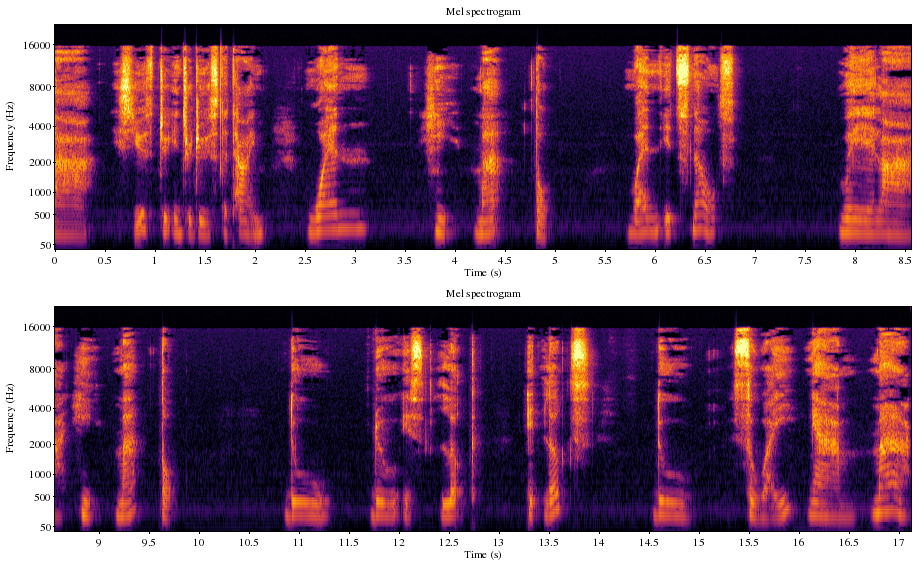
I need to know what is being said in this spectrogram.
ลา is used to introduce the time when หิมะตก when it snows เวลาหิมะตก ดู do is look it looks ดูสวยงามมาก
